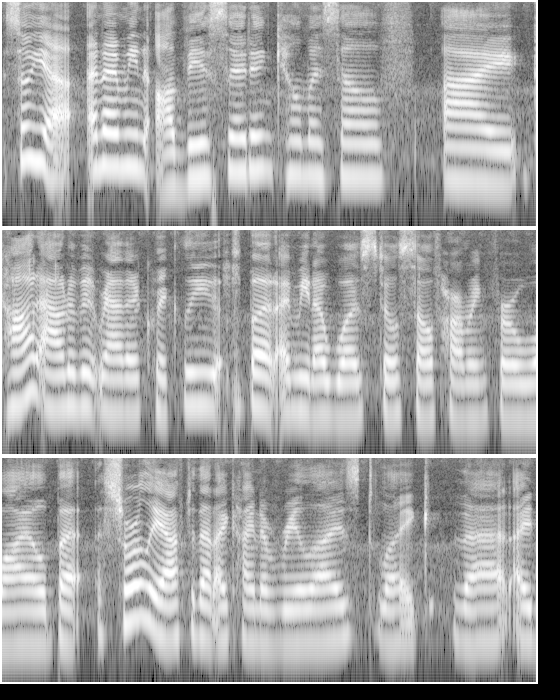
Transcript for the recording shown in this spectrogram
so yeah, and I mean obviously I didn't kill myself. I got out of it rather quickly, but I mean I was still self-harming for a while, but shortly after that I kind of realized like that I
